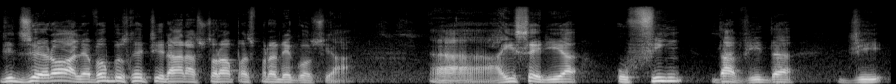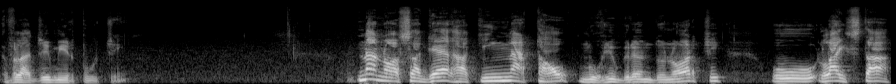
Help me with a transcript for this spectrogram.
de dizer: olha, vamos retirar as tropas para negociar. Uh, aí seria o fim da vida de Vladimir Putin. Na nossa guerra aqui em Natal, no Rio Grande do Norte, o, lá está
